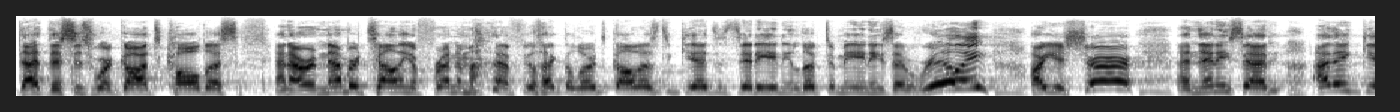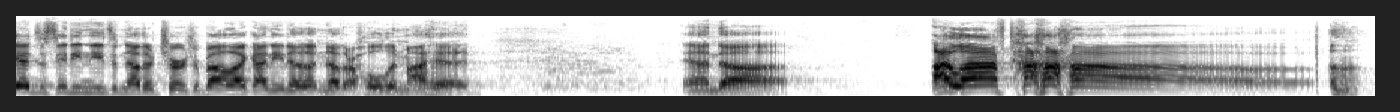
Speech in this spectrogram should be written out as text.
that this is where God's called us. And I remember telling a friend of mine, I feel like the Lord's called us to Kansas City. And he looked at me and he said, Really? Are you sure? And then he said, I think Kansas City needs another church, about like I need another hole in my head. And uh, I laughed, ha ha ha.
